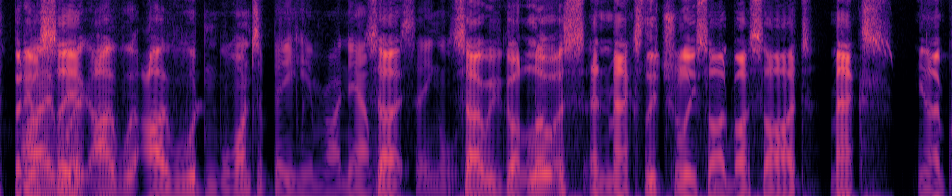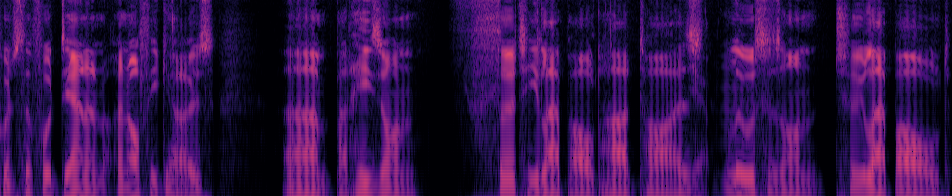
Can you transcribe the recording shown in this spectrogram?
but he'll I see would, it. I would. I wouldn't want to be him right now. So, with seeing all so we've got Lewis and Max literally side by side. Max, you know, puts the foot down and, and off he goes. Um, but he's on 30 lap old hard tyres. Yep. Lewis is on two lap old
